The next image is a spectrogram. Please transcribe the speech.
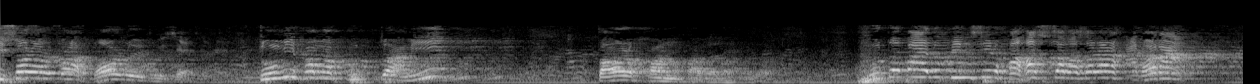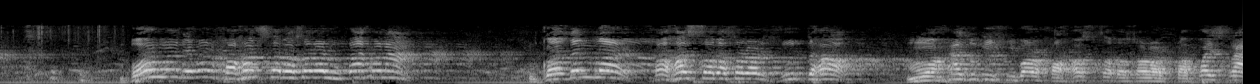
ঈশ্বৰৰ পৰা বৰ লৈ থৈছে তুমি সম পুত্ৰ আমি দৰ্শন পাব লাগিব সুতপা আৰু পিঞ্চিৰ সহস্ৰ বছৰৰ সাধনা। ব্ৰহ্মদেৱৰ সহস্ৰ বছৰৰ উপাসনা। গজেন্দ্ৰৰ সহস্ৰ বছৰৰ যুদ্ধ মহাযোগী শিৱৰ সহস্ৰ বছৰৰ তপস্যা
